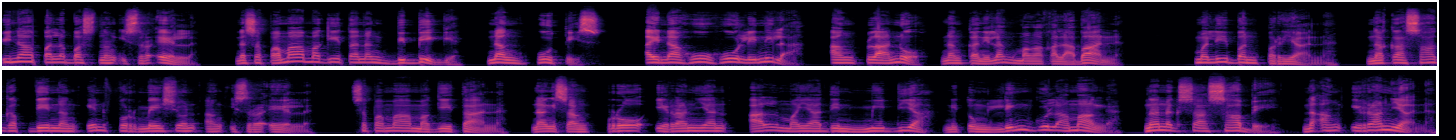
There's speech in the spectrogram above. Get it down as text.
pinapalabas ng Israel na sa pamamagitan ng bibig ng Houthis ay nahuhuli nila ang plano ng kanilang mga kalaban. Maliban pa riyan, nakasagap din ng information ang Israel sa pamamagitan ng isang pro-Iranian Al-Mayadin media nitong linggo lamang na nagsasabi na ang Iranian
